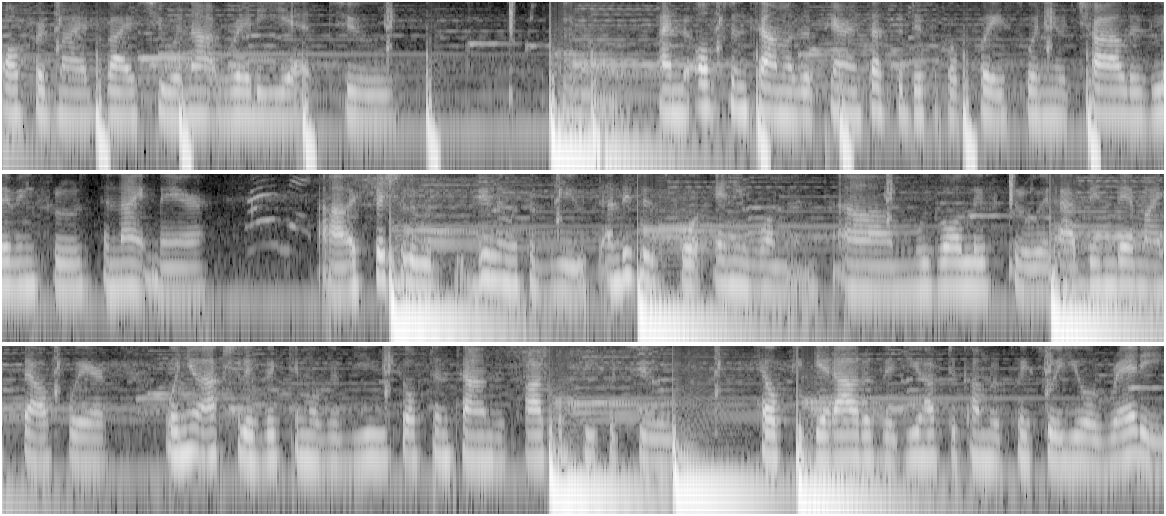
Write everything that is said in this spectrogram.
offered my advice you were not ready yet to you know and oftentimes as a parent that's a difficult place when your child is living through a nightmare uh, especially with dealing with abuse. And this is for any woman. Um, we've all lived through it. I've been there myself, where when you're actually a victim of abuse, oftentimes it's hard for people to help you get out of it. You have to come to a place where you're ready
